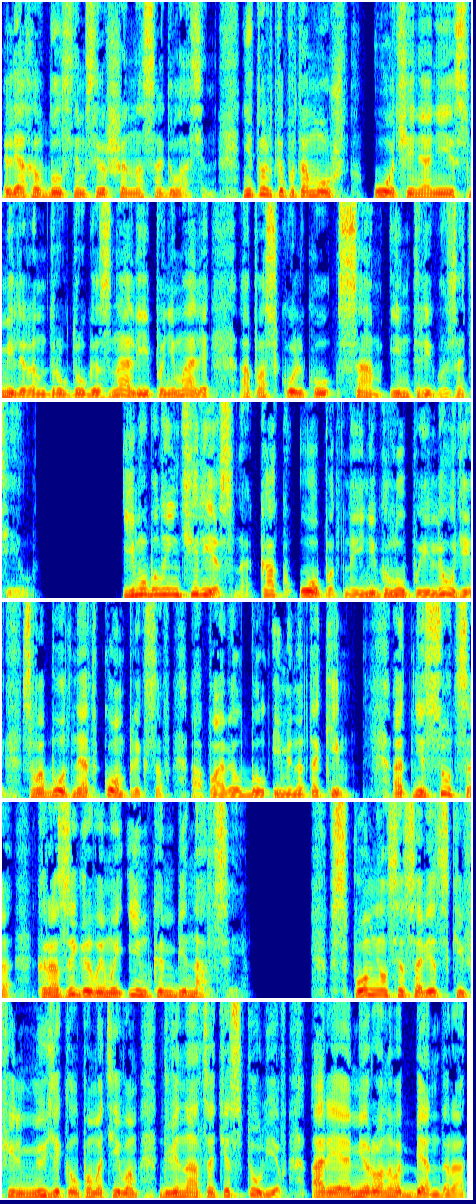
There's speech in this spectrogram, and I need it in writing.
Ляхов был с ним совершенно согласен. Не только потому, что очень они с Миллером друг друга знали и понимали, а поскольку сам интригу затеял. Ему было интересно, как опытные, неглупые люди, свободные от комплексов, а Павел был именно таким, отнесутся к разыгрываемой им комбинации. Вспомнился советский фильм-мюзикл по мотивам «Двенадцати стульев» ария Миронова-Бендера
